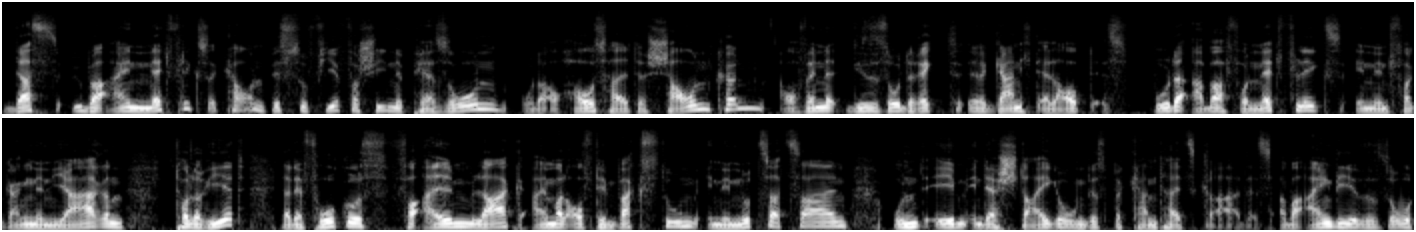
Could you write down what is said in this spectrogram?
dass über einen Netflix-Account bis zu vier verschiedene Personen oder auch Haushalte schauen können, auch wenn dieses so direkt äh, gar nicht erlaubt ist wurde aber von Netflix in den vergangenen Jahren toleriert, da der Fokus vor allem lag einmal auf dem Wachstum in den Nutzerzahlen und eben in der Steigerung des Bekanntheitsgrades. Aber eigentlich ist es so,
